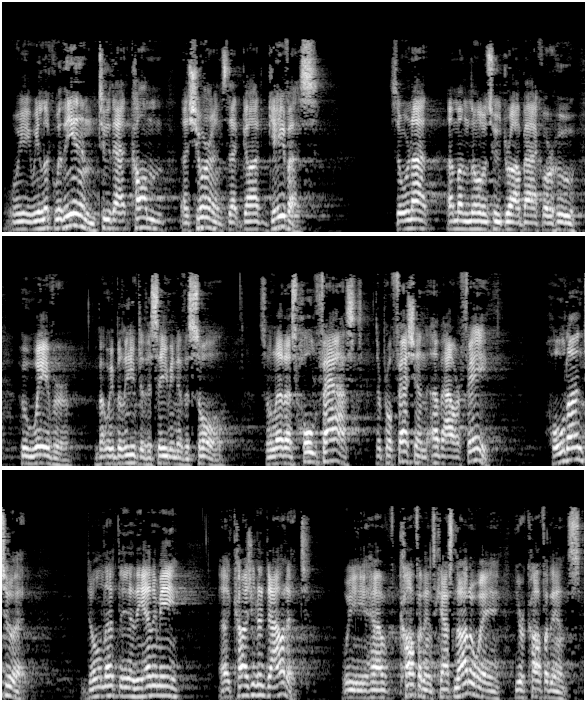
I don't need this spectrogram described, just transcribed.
We, we look within to that calm assurance that God gave us. So we're not among those who draw back or who, who waver, but we believe to the saving of the soul. So let us hold fast the profession of our faith. Hold on to it. Don't let the, the enemy uh, cause you to doubt it. We have confidence. Cast not away your confidence,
